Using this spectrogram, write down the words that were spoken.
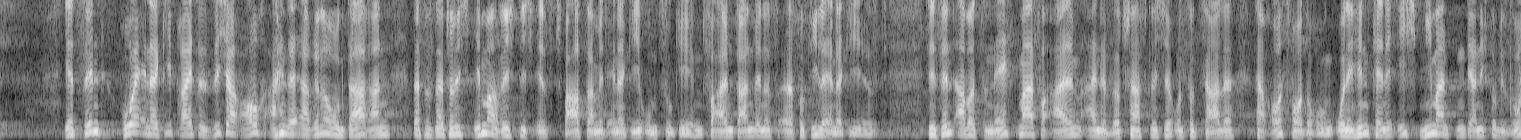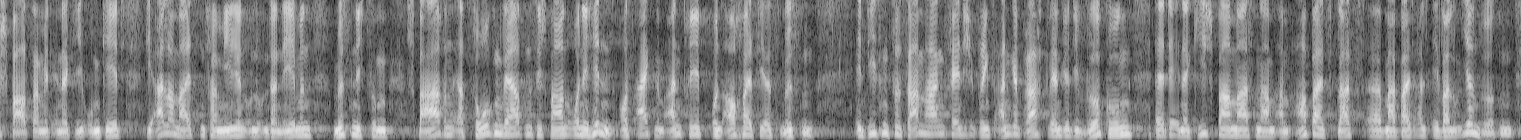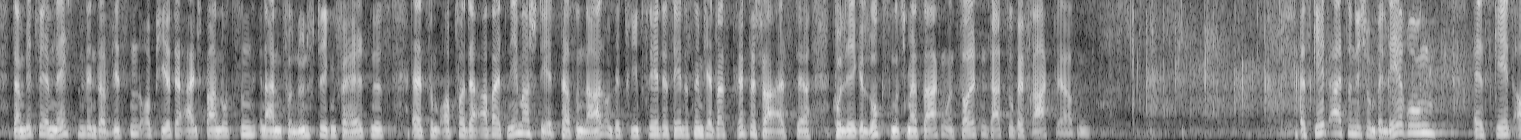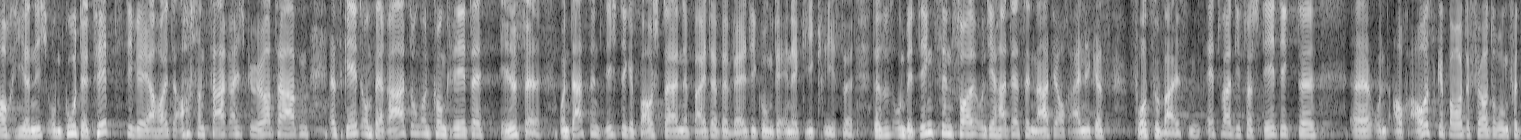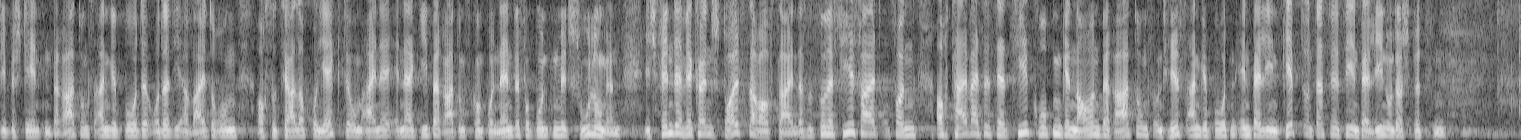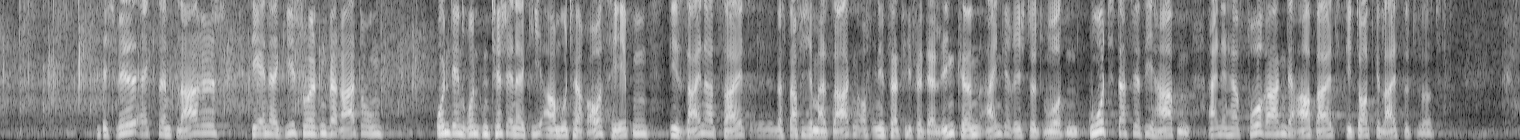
Jetzt sind hohe Energiepreise sicher auch eine Erinnerung daran, dass es natürlich immer richtig ist, sparsam mit Energie umzugehen, vor allem dann, wenn es äh, fossile Energie ist. Sie sind aber zunächst mal vor allem eine wirtschaftliche und soziale Herausforderung. Ohnehin kenne ich niemanden, der nicht sowieso sparsam mit Energie umgeht. Die allermeisten Familien und Unternehmen müssen nicht zum Sparen erzogen werden. Sie sparen ohnehin aus eigenem Antrieb und auch, weil sie es müssen. In diesem Zusammenhang fände ich übrigens angebracht, wenn wir die Wirkung äh, der Energiesparmaßnahmen am Arbeitsplatz äh, mal bald evaluieren würden, damit wir im nächsten Winter wissen, ob hier der Einsparnutzen in einem vernünftigen Verhältnis äh, zum Opfer der Arbeitnehmer steht. Personal- und Betriebsräte sehen das nämlich etwas kritischer als der Kollege Lux, muss ich mal sagen, und sollten dazu befragt werden. Es geht also nicht um Belehrung, es geht auch hier nicht um gute Tipps, die wir ja heute auch schon zahlreich gehört haben. Es geht um Beratung und konkrete Hilfe. Und das sind wichtige Bausteine bei der Bewältigung der Energiekrise. Das ist unbedingt sinnvoll und hier hat der Senat ja auch einiges vorzuweisen. Etwa die verstetigte äh, und auch ausgebaute Förderung für die bestehenden Beratungsangebote oder die Erweiterung auch sozialer Projekte um eine Energieberatungskomponente verbunden mit Schulungen. Ich finde, wir können stolz darauf sein, dass es so eine Vielfalt von auch teilweise sehr zielgruppengenauen Beratungs- und Hilfsangeboten in Berlin gibt und dass wir sie in Berlin unterstützen. Ich will exemplarisch die Energieschuldenberatung und den runden Tisch Energiearmut herausheben, die seinerzeit, das darf ich mal sagen, auf Initiative der Linken eingerichtet wurden. Gut, dass wir sie haben. Eine hervorragende Arbeit, die dort geleistet wird.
